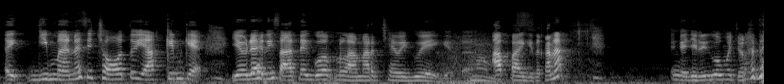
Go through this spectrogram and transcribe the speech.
eh, gimana sih cowok tuh yakin kayak ya udah nih saatnya gue melamar cewek gue gitu. Apa gitu? Karena enggak jadi gue mau curhat.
